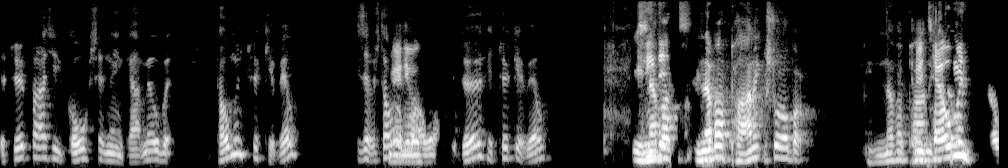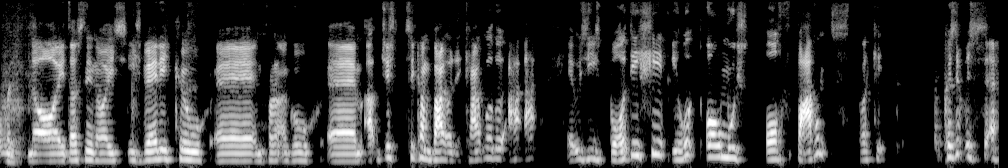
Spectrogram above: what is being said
the two passes, Goldson and then Cantwell. But Tillman took it well. Because it was still a Very lot well. of work to do. He took it well. He See, never, that's- he never panics, Robert. He never Who, panics. Tillman? Tillman. No, he doesn't. No, he's, he's very cool uh, in front of goal. Um, just to come back with the Cantwell, though, I, I, it was his body shape. He looked almost off balance, like it, because it was uh,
